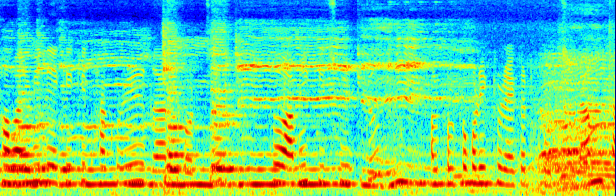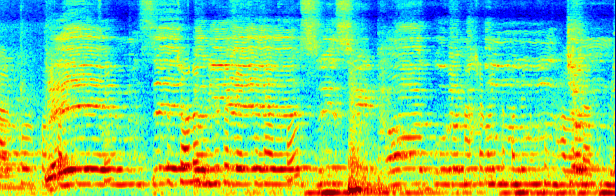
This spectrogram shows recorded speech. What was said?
সবাই মিলে এক একটি ঠাকুরের গান করছে। তো আমি কিছু একটু অল্প অল্প করে একটু রেকর্ড করছিলাম তারপর চলো ভিডিওটা দেখতে থাকো। আশা করি তোমাদের খুব ভালো লাগবে।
